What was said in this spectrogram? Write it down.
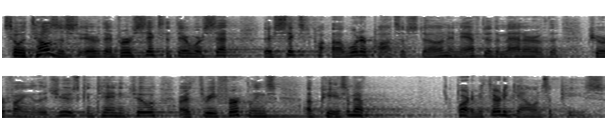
So it tells us there, that verse 6 that there were set there six uh, water pots of stone, and after the manner of the purifying of the Jews, containing two or three firkins apiece, about, pardon me, 30 gallons apiece.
